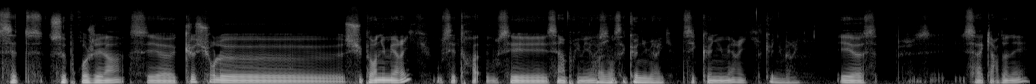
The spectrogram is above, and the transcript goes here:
cette, ce projet-là, c'est euh, que sur le support numérique ou c'est imprimé aussi Non, c'est que numérique. C'est que numérique. Que numérique. Et euh, ça a cartonné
